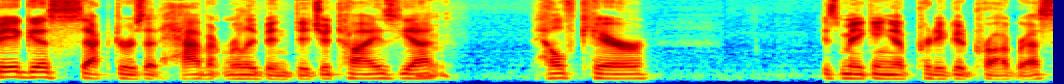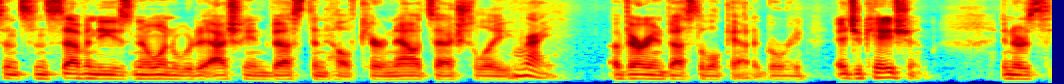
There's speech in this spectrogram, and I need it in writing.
biggest sectors that haven't really been digitized yet, mm-hmm. healthcare is making a pretty good progress. Since the 70s, no one would actually invest in healthcare. Now it's actually right. a very investable category. Education you know, is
